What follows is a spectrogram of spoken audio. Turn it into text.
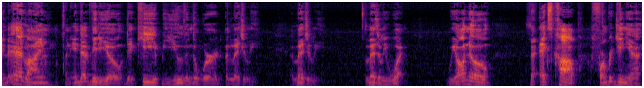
In the headline and in that video, they keep using the word allegedly. Allegedly. Allegedly what? We all know the ex-cop from Virginia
